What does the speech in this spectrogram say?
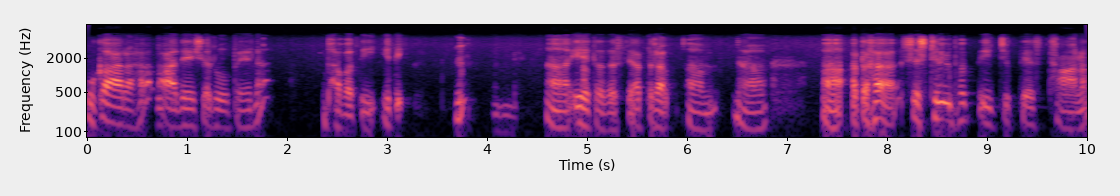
उकारः आदेशरूपेण भवति इति। एतदस्ति। अत्र अतः षष्ठीविभक्ति इत्युक्ते स्थानं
